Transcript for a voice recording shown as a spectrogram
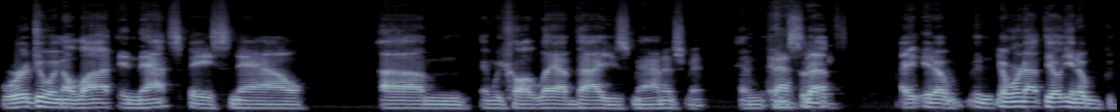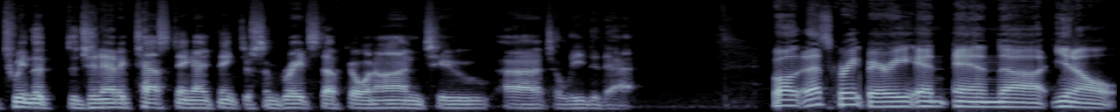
we're doing a lot in that space now um, and we call it lab values management. And, and so that's, I, you know, and we're not the, you know, between the, the, genetic testing, I think there's some great stuff going on to uh, to lead to that. Well, that's great, Barry, and and uh, you know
